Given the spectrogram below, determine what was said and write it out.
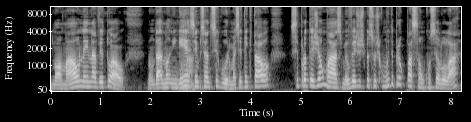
normal, nem na virtual. Não dá, não, ninguém não é 100% seguro, mas você tem que estar tá, se proteger ao máximo. Eu vejo as pessoas com muita preocupação com o celular,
